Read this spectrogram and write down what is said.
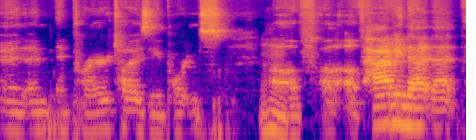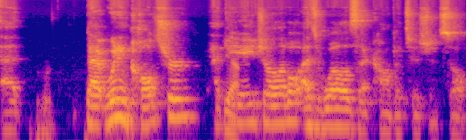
and, and, and prioritized the importance mm-hmm. of uh, of having that that that that winning culture at the yep. AHL level as well as that competition. So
